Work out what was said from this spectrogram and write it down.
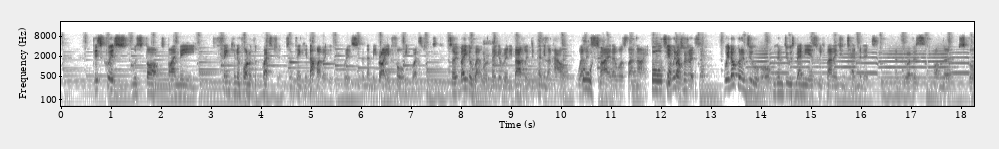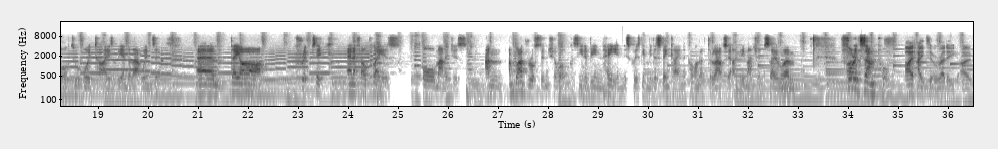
This quiz was sparked by me thinking of one of the questions and thinking that might make a good quiz, and then me writing 40 questions. So it may go well or it may go really badly, depending on how well 40? inspired I was that night. Forty Yeah, we're not, questions. gonna, we're not going to do them all. We're going to do as many as we can manage in 10 minutes, and whoever's on the score to avoid ties at the end of that win too. Um, they are cryptic NFL players or managers. And I'm glad Russ didn't show up because he'd have been hating this quiz, giving me the stink eye in the corner throughout it, I'd imagine. So, um, for I- example, I hate it already. I,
